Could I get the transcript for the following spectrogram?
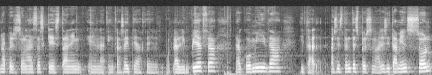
una persona de esas que están en, en, casa y te hace la limpieza, la comida y tal, asistentes personales y también son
